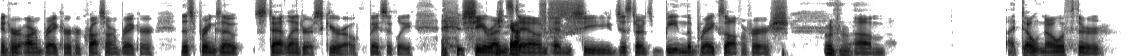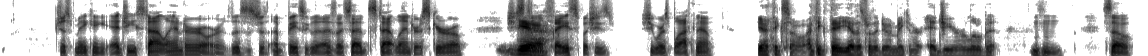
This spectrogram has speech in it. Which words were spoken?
in her arm breaker, her cross arm breaker. This brings out Statlander Oscuro, basically. she runs Yeah. down and she just starts beating the brakes off of Hirsch. Mhm. Um, I don't know if they're just making edgy Statlander or this is just uh, basically, as I said, Statlander Oscuro. She's still a face, but she's she wears black now. Yeah, I think so. I think they yeah, that's what they're doing, making her edgier a little bit. hmm So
